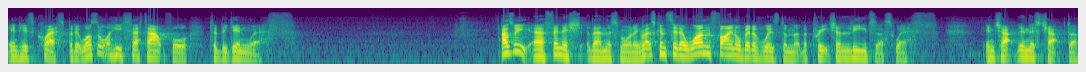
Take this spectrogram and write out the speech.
in his quest, but it wasn't what he set out for to begin with. As we uh, finish then this morning, let's consider one final bit of wisdom that the preacher leaves us with in, chap- in this chapter.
